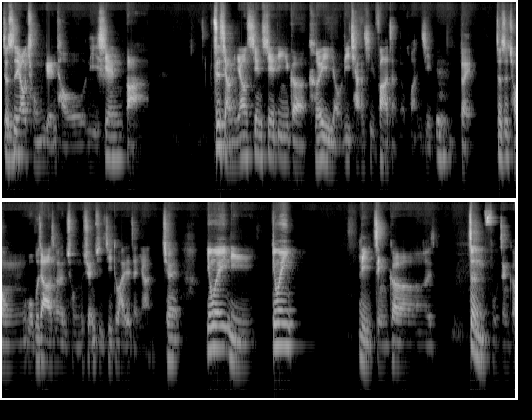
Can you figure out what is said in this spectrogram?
就是要从源头，你先把，至少你要先设定一个可以有利长期发展的环境。嗯，对，这是从我不知道是从选举制度还是怎样，却因为你因为你整个政府整个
